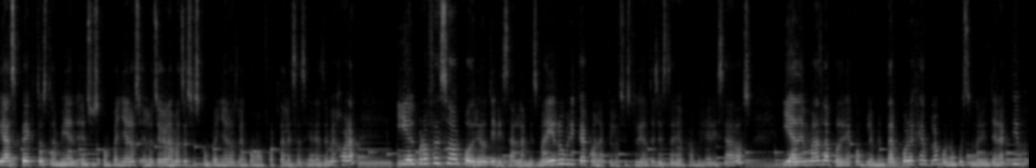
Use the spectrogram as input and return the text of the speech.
qué aspectos también en sus compañeros, en los diagramas de sus compañeros ven como fortalezas y áreas de mejora. Y el profesor podría utilizar la misma y rúbrica con la que los estudiantes ya estarían familiarizados y además la podría complementar, por ejemplo, con un cuestionario interactivo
